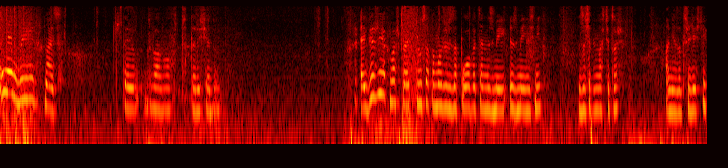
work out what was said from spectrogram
Wow, man. Nice. 4, 2, 4, 7. Ej, wiesz, że jak masz PS Plusa, to możesz za połowę ceny zmie zmienić nick? Za 17 coś? A nie za 30?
